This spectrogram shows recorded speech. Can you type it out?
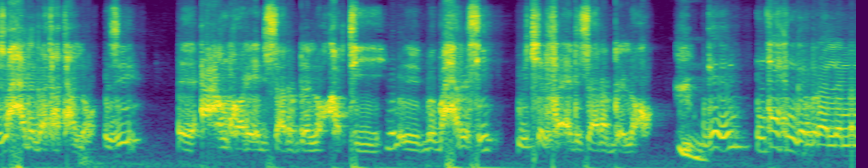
ብዙሕ ሓደጋታት ኣለዎ እዚ ዓዓንኳር እየ ዝዛረብ ዘለኹ ካብቲ ብባሕርሲ ብጭልፋ እየ ዝዛረብ ዘለኹ ግን እንታይ ክንገብር ኣለና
